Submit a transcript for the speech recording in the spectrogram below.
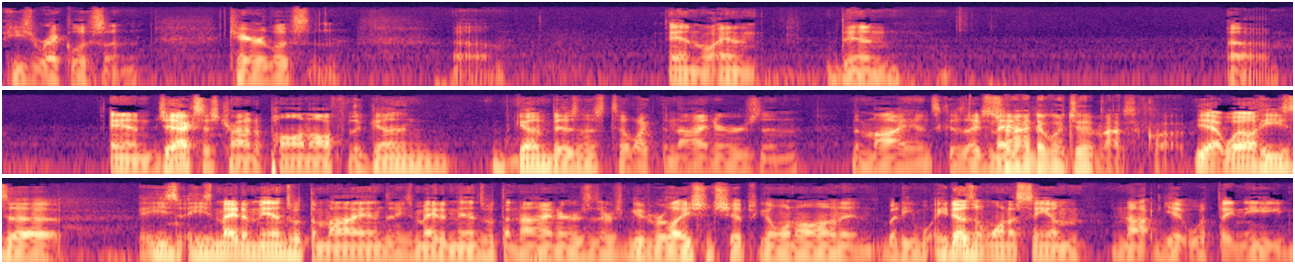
he's reckless and careless and um and and then uh, and Jax is trying to pawn off the gun gun business to like the Niners and the Mayans because they've He's made trying to legitimize the club. yeah. Well, he's uh he's he's made amends with the Mayans and he's made amends with the Niners. There's good relationships going on, and but he he doesn't want to see them not get what they need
